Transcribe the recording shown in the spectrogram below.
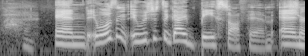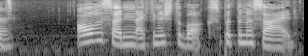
And it wasn't, it was just a guy based off him. And Sure. all of a sudden, I finished the books, put them aside.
